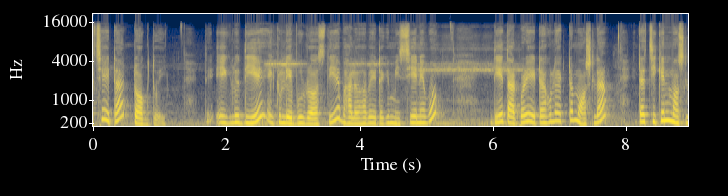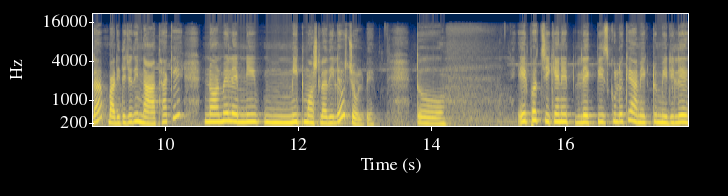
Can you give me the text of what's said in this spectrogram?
আছে এটা টক দই। এইগুলো দিয়ে একটু লেবুর রস দিয়ে ভালোভাবে এটাকে মিশিয়ে নেব। দিয়ে তারপরে এটা হলো একটা মশলা। এটা চিকেন মশলা। বাড়িতে যদি না থাকে, নর্মাল এমনি মিট মশলা দিলেও চলবে। তো এরপর চিকেনের লেগ পিসগুলোকে আমি একটু মিডিলে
